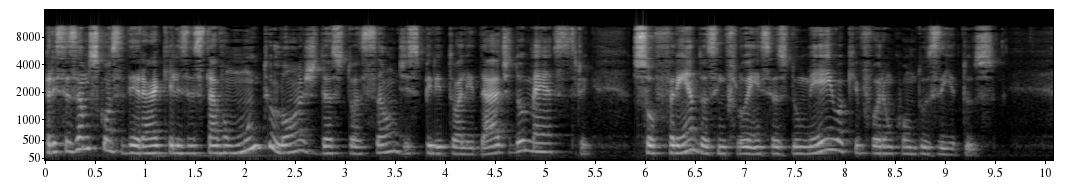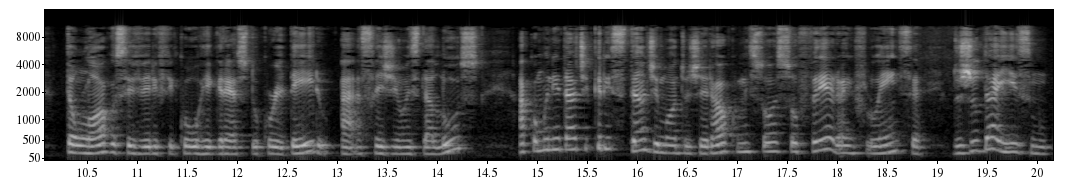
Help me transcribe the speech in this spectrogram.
precisamos considerar que eles estavam muito longe da situação de espiritualidade do Mestre sofrendo as influências do meio a que foram conduzidos. Tão logo se verificou o regresso do Cordeiro às regiões da luz, a comunidade cristã, de modo geral, começou a sofrer a influência do judaísmo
